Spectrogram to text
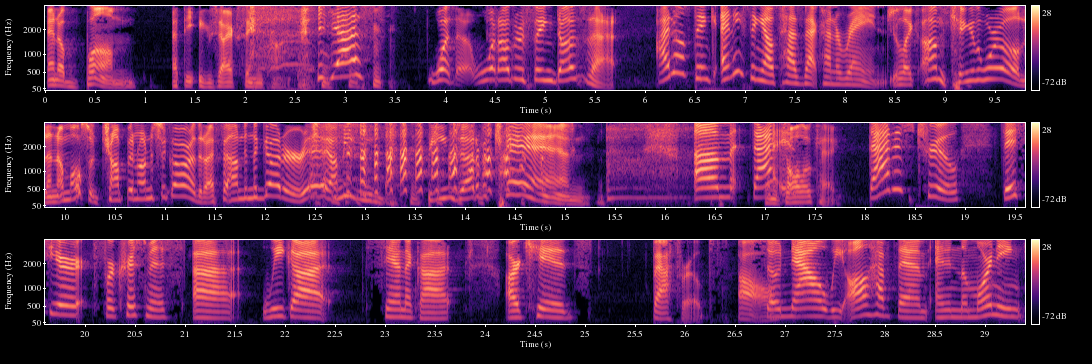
and a bum at the exact same time. yes, what what other thing does that? I don't think anything else has that kind of range. You're like, I'm king of the world, and I'm also chomping on a cigar that I found in the gutter. Yeah, I'm eating beans out of a can. Um, that And it's is- all okay. That is true. This year for Christmas, uh, we got Santa got our kids bathrobes. Aw. So now we all have them, and in the morning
